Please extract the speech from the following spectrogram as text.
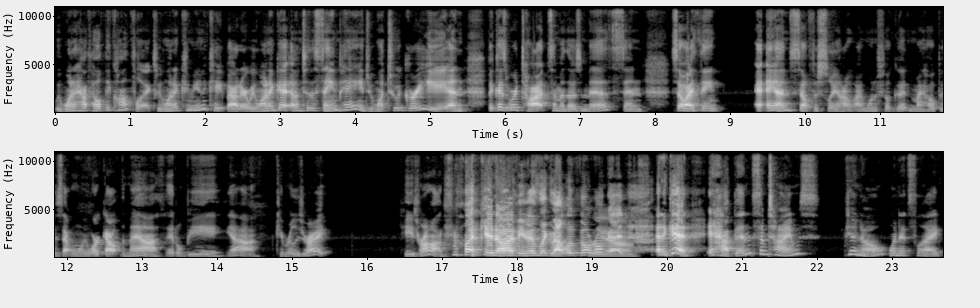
we want to have healthy conflict. We want to communicate better. We want to get onto the same page. We want to agree. And because we're taught some of those myths and so i think and selfishly i, I want to feel good. And my hope is that when we work out the math it'll be yeah kimberly's right he's wrong. like, you know, I mean, it's like that would feel real yeah. good. And again, it happens sometimes, you know, when it's like,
